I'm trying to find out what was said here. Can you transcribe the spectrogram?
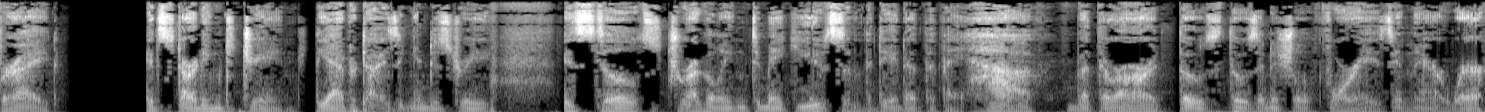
Right. It's starting to change. The advertising industry is still struggling to make use of the data that they have, but there are those those initial forays in there where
